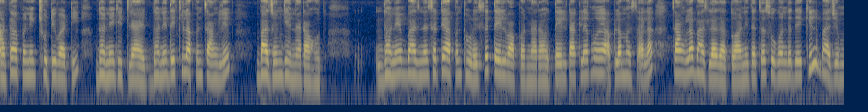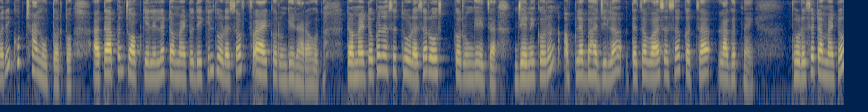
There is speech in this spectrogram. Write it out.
आता आपण एक छोटी वाटी धने घेतले आहेत. धने देखील आपण चांगले भाजून घेणार आहोत. धने भाजण्यासाठी आपण थोडेसे तेल वापरणार आहोत. तेल टाकल्यामुळे आपला मसाला चांगला भाजला जातो आणि त्याचा सुगंध देखील भाजीमध्ये खूप छान उतरतो. आता आपण चॉप केलेला टमॅटो देखील थोडासा फ्राय करून घेणार आहोत. टमॅटो पण असं थोडासा रोस्ट करून घ्यायचा जेणेकरून आपल्या भाजीला त्याचा वास असा कच्चा लागत नाही. थोडंसं टमॅटो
